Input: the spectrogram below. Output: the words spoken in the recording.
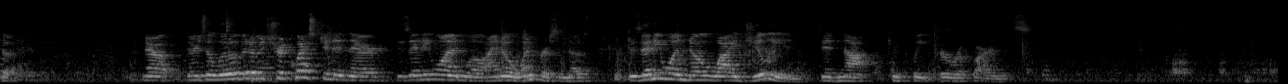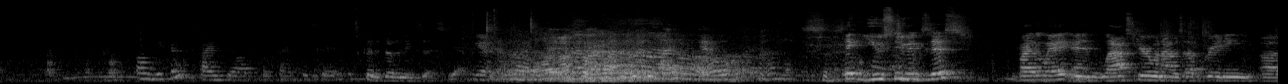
took. Now, there's a little bit of a trick question in there. Does anyone, well, I know one person knows, does anyone know why Jillian did not complete her requirements? Oh, we couldn't find geological sciences there. It's because it doesn't exist. Yeah. It used to exist, by the way, and last year when I was upgrading uh,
